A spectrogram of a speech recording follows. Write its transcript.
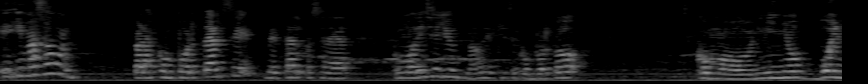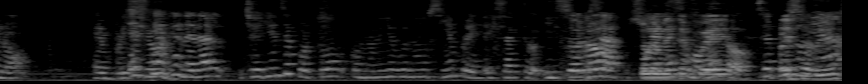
Y, y más aún, para comportarse de tal, o sea, como dice ellos, ¿no? De que se comportó como niño bueno, en Es prisión. que en general, Cheyenne se portó como niño bueno siempre. Exacto, y solo O sea, fue en solamente ese fue- momento. Se presumía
